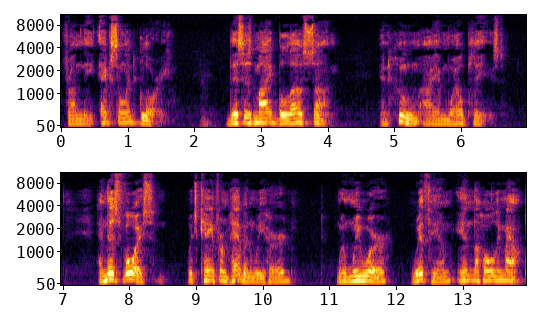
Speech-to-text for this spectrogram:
from the excellent glory This is my beloved Son, in whom I am well pleased. And this voice which came from heaven we heard when we were with him in the holy mount.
